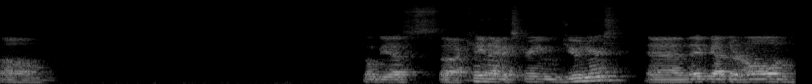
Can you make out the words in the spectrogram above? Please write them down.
um, no BS uh, K9 Extreme Juniors, and they've got their own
